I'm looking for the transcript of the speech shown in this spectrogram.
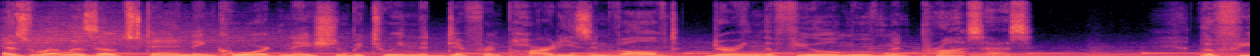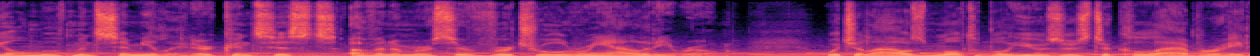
as well as outstanding coordination between the different parties involved during the fuel movement process. The Fuel Movement Simulator consists of an immersive virtual reality room which allows multiple users to collaborate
